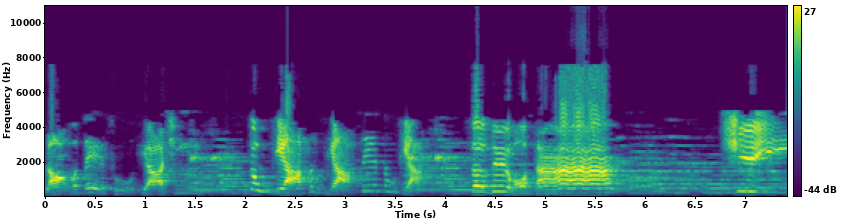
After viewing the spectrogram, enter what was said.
让我带出家去，东家东家再东家，这对学生去。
